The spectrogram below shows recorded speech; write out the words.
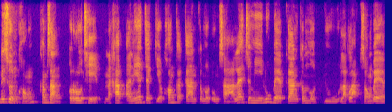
ในส่วนของคำสั่ง rotate นะครับ อันเนี้ยจะเกี่ยวข้องกับการกำหนดองศา และจะมีรูปแบบการกำหนดอยู่หลักๆ 2 แบบ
